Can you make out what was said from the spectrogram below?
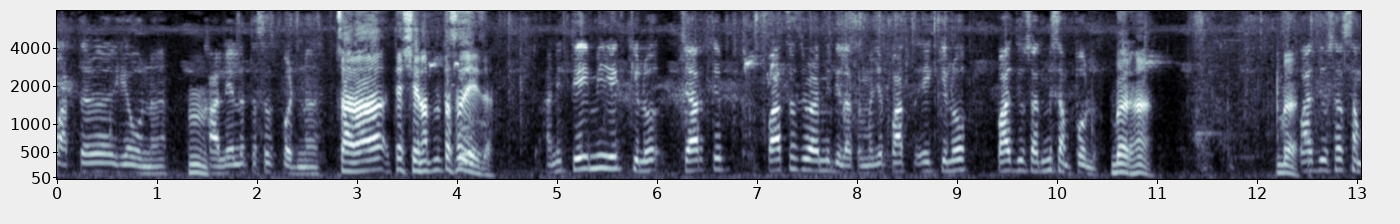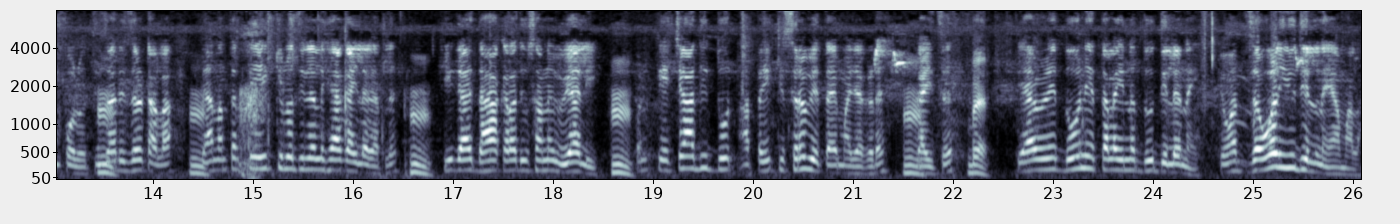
पातळ हे होणं. खालेलं तसंच पडणं. चारा त्या शेणातनं तसा यायचा. आणि ते मी एक किलो चार ते पाचच वेळा मी दिला असेल. म्हणजे पाच एक किलो पाच दिवसात मी संपवलो. बर हा. बर. पाच दिवसात संपवलो तिचा रिझल्ट आला. त्यानंतर ते एक किलो दिलेलं ह्या गायला घातलं. ही गाय दहा अकरा दिवसानं वेळाली पण त्याच्या आधी दोन आता हे तिसरं वेत आहे माझ्याकडे बर. त्यावेळी दोन येताला हिनं दूध दिलं नाही. किंवा जवळ येऊ दिलं नाही आम्हाला.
